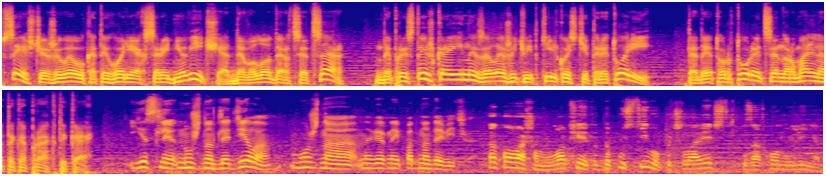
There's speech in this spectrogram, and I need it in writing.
все ще живе у категоріях середньовіччя, де володар це цар, де престиж країни залежить від кількості територій, та де тортури це нормальна така практика. Если нужно для дела, можно, наверное, и поднадавить. Как по-вашему, вообще это допустимо по-человечески, по закону или нет?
